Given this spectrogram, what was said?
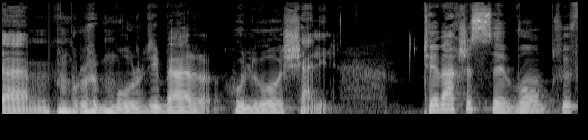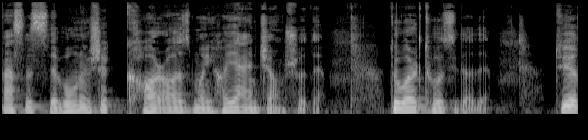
مروری بر هلو و شلیل. توی بخش سوم توی فصل سوم نوشته کار آزمایی های انجام شده. دوباره توضیح داده. توی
